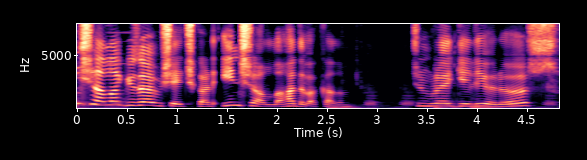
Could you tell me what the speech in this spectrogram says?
İnşallah güzel bir şey çıkar. İnşallah hadi bakalım. Şimdi buraya geliyoruz.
